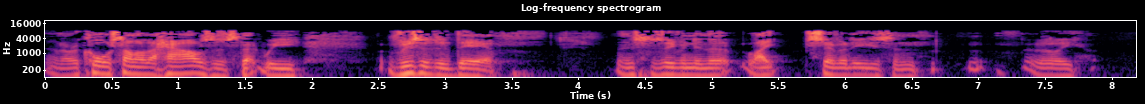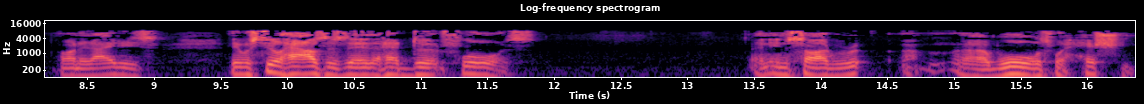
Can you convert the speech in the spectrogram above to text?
And I recall some of the houses that we visited there. And this is even in the late 70s and early 1980s. There were still houses there that had dirt floors. And inside uh, walls were hessian.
